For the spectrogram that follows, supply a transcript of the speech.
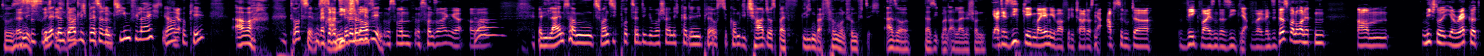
So ist das es nicht. Ist richtig, Mit einem ja, deutlich besseren Team vielleicht, ja, ja, okay. Aber trotzdem, Bessere Defense auch, gesehen. Muss, man, muss man sagen, ja. Aber ja. Die Lions haben 20-prozentige Wahrscheinlichkeit, in die Playoffs zu kommen. Die Chargers bei, liegen bei 55. Also, da sieht man alleine schon. Ja, der Sieg gegen Miami war für die Chargers ein absoluter wegweisender Sieg. Ja. Weil, wenn sie das verloren hätten, ähm, nicht nur ihr Rekord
